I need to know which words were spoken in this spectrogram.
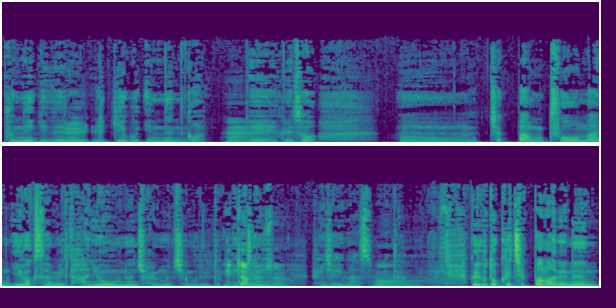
분위기들을 느끼고 있는 것. 음. 네, 그래서 음, 책방 투어만 2박 3일 다녀오는 젊은 친구들도 굉장히 있다면서요. 굉장히 많습니다. 어. 그리고 또 그 책방 안에는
